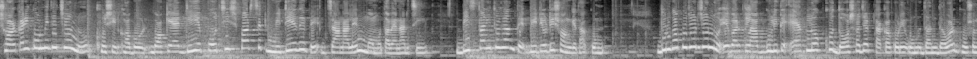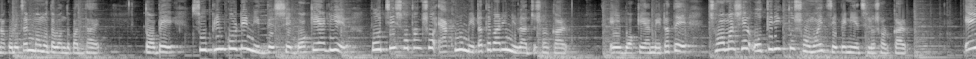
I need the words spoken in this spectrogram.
সরকারি কর্মীদের জন্য খুশির খবর। বকেয়া ডিএ পঁচিশ পার্সেন্ট মিটিয়ে দেবে জানালেন মমতা ব্যানার্জি। বিস্তারিত জানতে ভিডিওটি সঙ্গে থাকুন। দুর্গাপুজোর জন্য এবার ক্লাবগুলিতে এক লক্ষ দশ হাজার টাকা করে অনুদান দেওয়ার ঘোষণা করেছেন মমতা বন্দ্যোপাধ্যায়। তবে সুপ্রিম কোর্টের নির্দেশে বকেয়া ডিএর পঁচিশ শতাংশ এখনও মেটাতে পারেনি রাজ্য সরকার। এই বকেয়া মেটাতে ছ মাসের অতিরিক্ত সময় চেপে নিয়েছিল সরকার। এই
